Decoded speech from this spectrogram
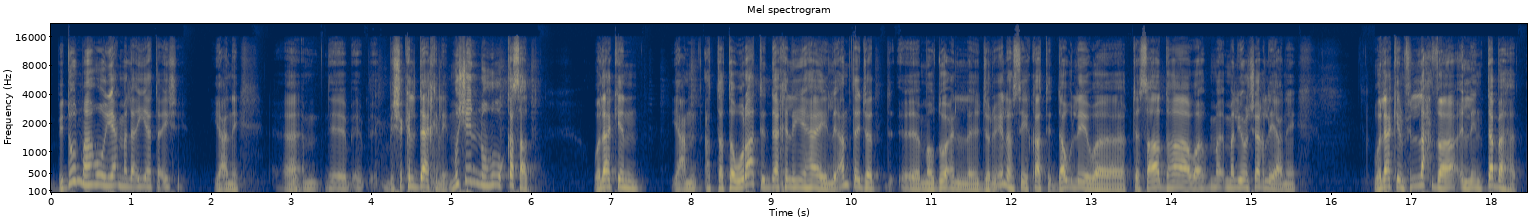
بدون ما هو يعمل أي شيء. يعني بشكل داخلي. مش إنه هو قصد ولكن يعني التطورات الداخلية هاي اللي أنتجت آه، موضوع الجريمة لها سياقات الدولة واقتصادها ومليون شغلة يعني ولكن في اللحظة اللي انتبهت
